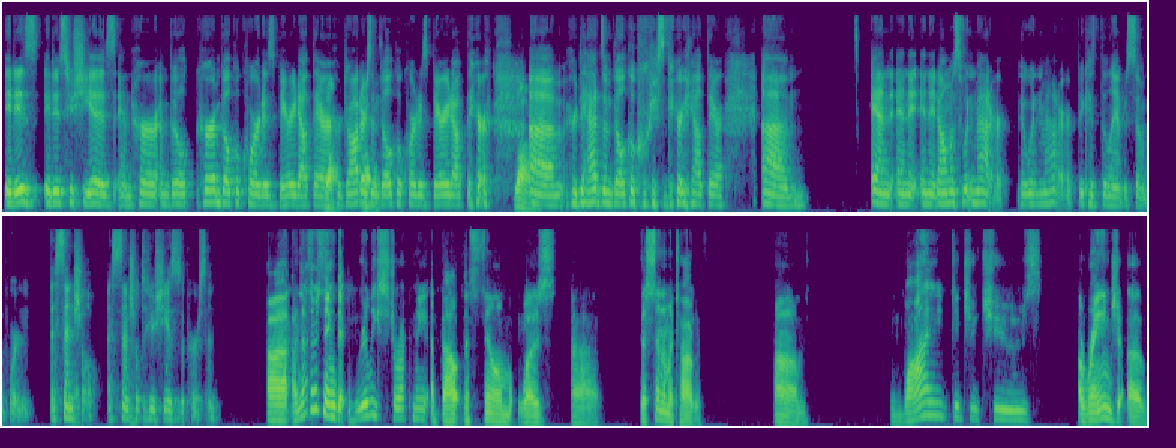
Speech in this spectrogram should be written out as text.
it is it is who she is, and her umbil- her umbilical cord is buried out there. Yeah, her daughter's umbilical cord is buried out there. Yeah. Um, her dad's umbilical cord is buried out there. Um, and and it, and it almost wouldn't matter. It wouldn't matter because the land is so important, essential, essential to who she is as a person. Uh, another thing that really struck me about the film was uh, the cinematography. Um, why did you choose a range of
